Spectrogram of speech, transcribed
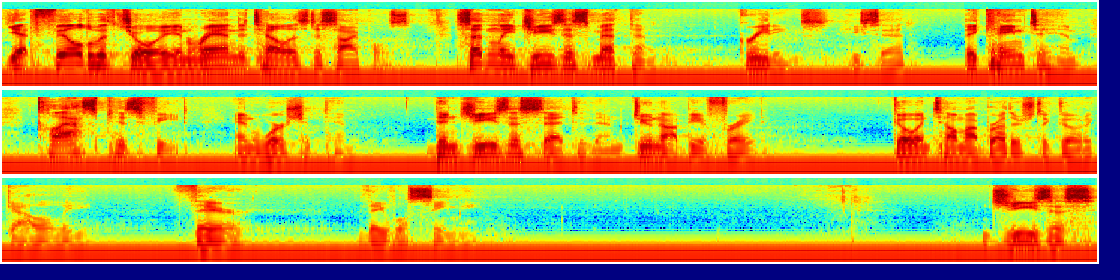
yet filled with joy, and ran to tell his disciples. Suddenly Jesus met them. Greetings, he said. They came to him, clasped his feet, and worshiped him. Then Jesus said to them, Do not be afraid. Go and tell my brothers to go to Galilee. There they will see me. Jesus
